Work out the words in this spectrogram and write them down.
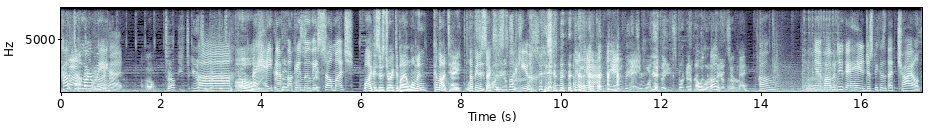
How dumb are we? ahead. Oh, Tap each answer Uh, that fits the Oh. I hate that fucking movie submit. so much. Why? Because it was directed by a woman? Come on, Tay. Stop being a Let's see the sexist. Fuck you. Damn, Space, okay. one space for every oh, it was both. Okay. oh. Yeah, Babadook I hated just because of that child.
